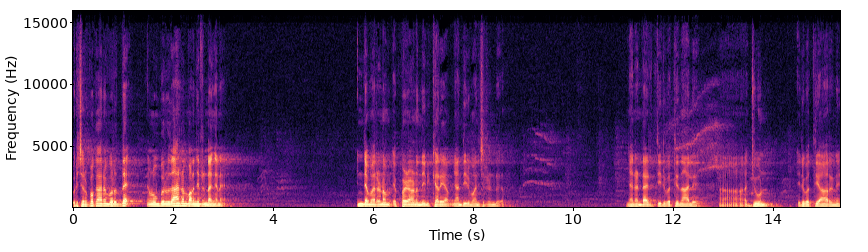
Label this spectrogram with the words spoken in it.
ഒരു ചെറുപ്പക്കാരൻ വെറുതെ നമ്മൾ മുമ്പ് ഒരു ഉദാഹരണം പറഞ്ഞിട്ടുണ്ട് അങ്ങനെ. എന്റെ മരണം എപ്പോഴാണെന്ന് എനിക്കറിയാം ഞാൻ തീരുമാനിച്ചിട്ടുണ്ട്. ഞാൻ രണ്ടായിരത്തി ഇരുപത്തിനാല് ജൂൺ ഇരുപത്തിയാറിന്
